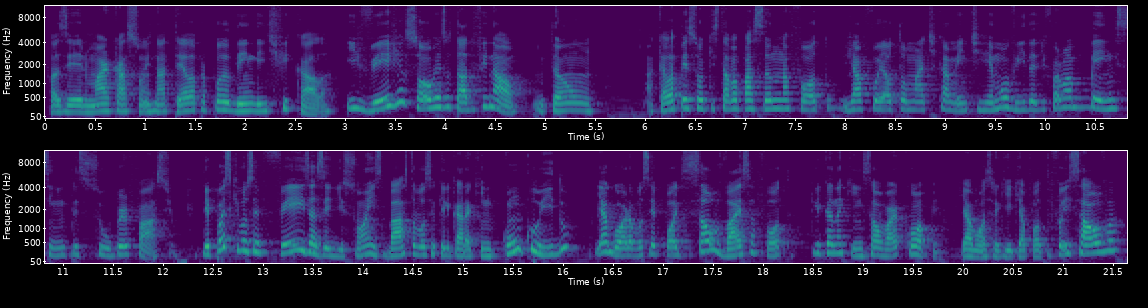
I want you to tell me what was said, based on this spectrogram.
fazer marcações na tela para poder identificá-la. E veja só o resultado final. Então, aquela pessoa que estava passando na foto já foi automaticamente removida de forma bem simples, super fácil. Depois que você fez as edições, basta você clicar aqui em concluído e agora você pode salvar essa foto clicando aqui em salvar cópia. Já mostra aqui que a foto foi salva.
